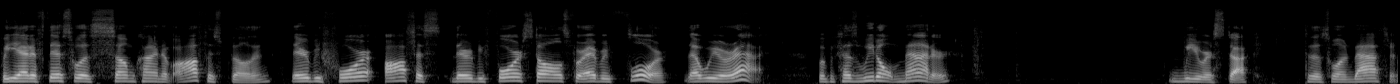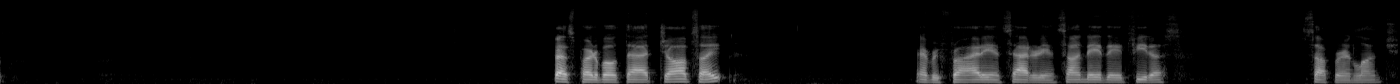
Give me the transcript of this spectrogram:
But yet, if this was some kind of office building, there would be four office, there would be four stalls for every floor that we were at. But because we don't matter, we were stuck to this one bathroom. Best part about that job site every Friday and Saturday and Sunday they'd feed us supper and lunch,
